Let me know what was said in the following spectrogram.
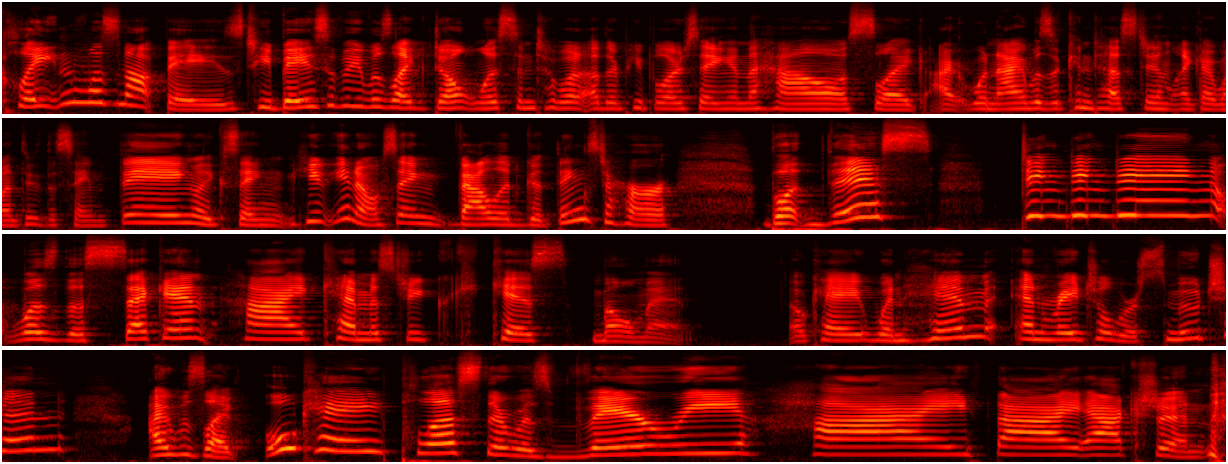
Clayton was not phased. He basically was like, "Don't listen to what other people are saying in the house." Like, I, when I was a contestant, like I went through the same thing, like saying he, you know, saying valid good things to her. But this, ding, ding, ding, was the second high chemistry kiss moment. Okay, when him and Rachel were smooching, I was like, okay. Plus, there was very high thigh action.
